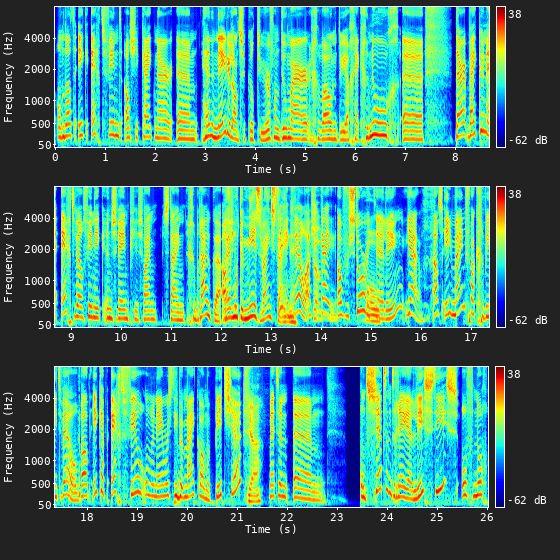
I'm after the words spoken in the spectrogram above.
Omdat ik echt vind, als je kijkt naar ehm, hè, de Nederlandse cultuur, van doe maar gewoon, doe je al gek genoeg. Eh, daar, wij kunnen echt wel, vind ik, een zweempje Zwijnstein gebruiken. Als Wij je- moeten meer Vind Zwijnsteinen. ik wel. Als je kijkt over storytelling. Ja, als in mijn vakgebied wel. Want ik heb echt veel ondernemers die bij mij komen pitchen. Ja. Met een ehm, ontzettend realistisch of nog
